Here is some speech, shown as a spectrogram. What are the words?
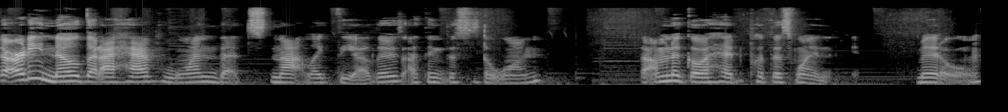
I already know that I have one that's not like the others. I think this is the one. So I'm to go ahead and put this one in middle.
